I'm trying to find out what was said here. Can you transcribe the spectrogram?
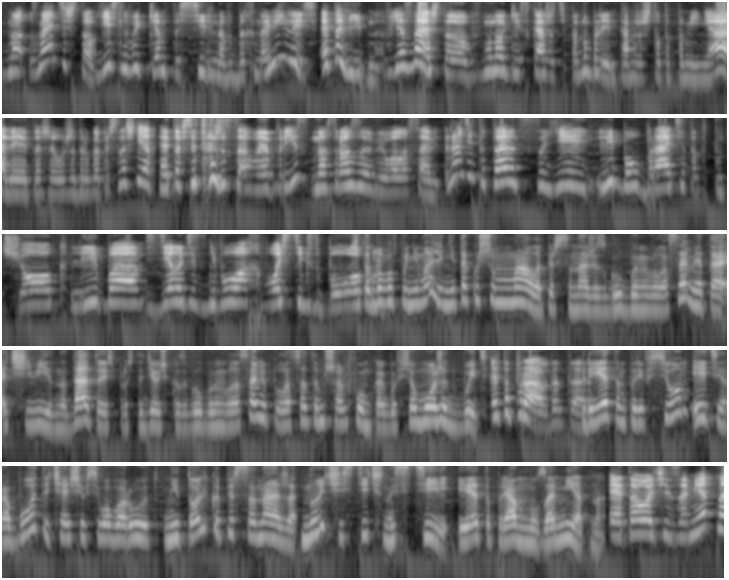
но знаете что? Если вы кем-то сильно вдохновились, это видно. Я знаю, что многие скажут, типа, ну блин, там же что-то поменяли, это же уже другой персонаж. Нет, это все та же самая бриз, но с розовыми волосами. Люди пытаются ей либо убрать этот пучок, либо сделать из него хвостик сбоку. Чтобы вы понимали, не так уж и мало персонажей с голубыми волосами, это очевидно, да, то есть просто девочка с голубыми волосами, полосатым шарфом, как бы все может быть. Это правда, да. При этом, при всем, эти работы чаще всего воруют не только персонажа, но и частично стиль, и это прям, ну, заметно. Это очень заметно,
